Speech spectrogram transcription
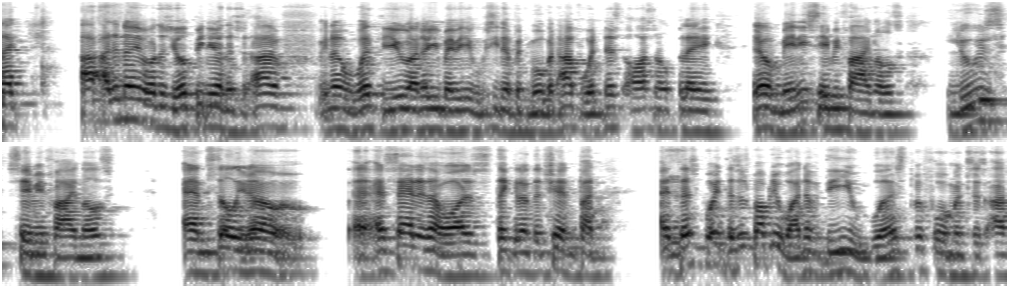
Like, I, I don't know what is your opinion on this. I've, you know, with you, I know you maybe have seen a bit more, but I've witnessed Arsenal play, you know, many semi-finals, lose semi-finals, and still, you know, as sad as I was, taking on the chin, but at this point, this is probably one of the worst performances I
